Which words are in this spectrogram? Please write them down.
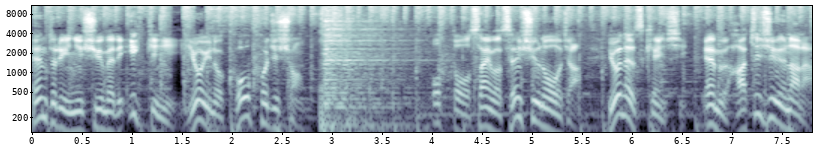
エントリー2週目で一気に4位の高ポジション。おっと3位は先週の王者米津玄師 M87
